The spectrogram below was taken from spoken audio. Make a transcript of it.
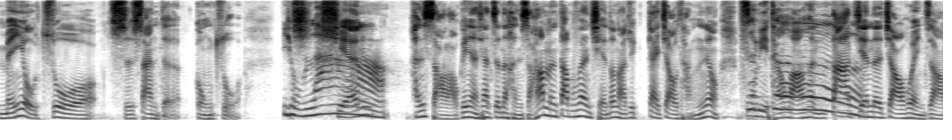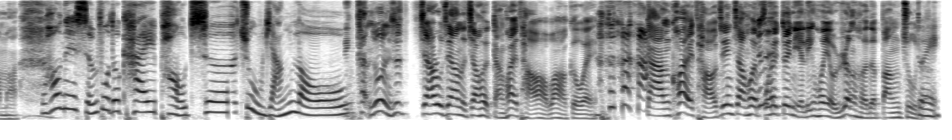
没有做慈善的工作，有啦，钱很少了。我跟你讲，现在真的很少。他们大部分钱都拿去盖教堂，那种富丽堂皇、很大间的教会，你知道吗？然后那些神父都开跑车、住洋楼。你看，如果你是加入这样的教会，赶快逃好不好？各位，赶快逃！这间教会不会对你的灵魂有任何的帮助的。对。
